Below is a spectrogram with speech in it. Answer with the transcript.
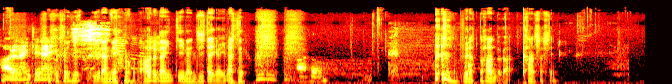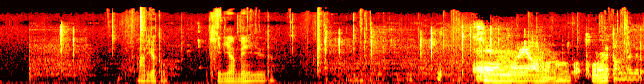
R99 いらねえよ R99 自体がいらねえ。よあそう。ブラッドハンドが感謝してる。ありがとう。君は盟友だ。この野郎なんか取られたんだけど。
